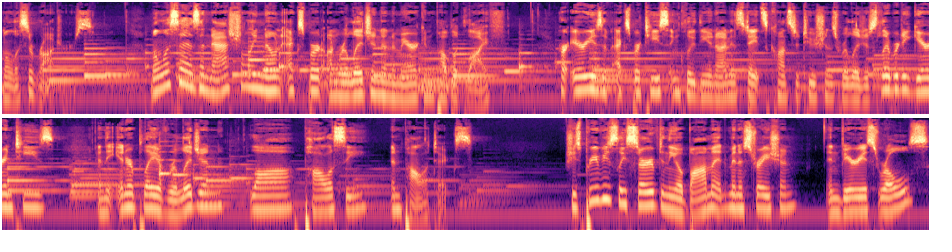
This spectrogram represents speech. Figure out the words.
Melissa Rogers. Melissa is a nationally known expert on religion and American public life. Her areas of expertise include the United States Constitution's religious liberty guarantees and the interplay of religion, law, policy, and politics. She's previously served in the Obama administration in various roles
